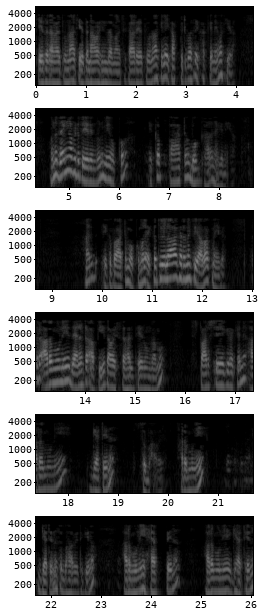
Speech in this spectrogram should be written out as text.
චේතනාව ඇති වුණා, චේතනාවෙන් හින්දා මනසිකාරය ඇති වුණා කියලා එකක් පිටිපස්සේ එකක් එනවා කියලා. ඔන්න දැන් අපිට තේරෙන්න ඕනේ මේ ඔක්කොම එක පාටම බොග් ගහලා නැගෙන එක. හරිද? එක පාටම ඔක්කොමලා එකතු වෙලා කරන ක්‍රියාවක් මේක. ඒතර අරමුණේ දැනට අපි තව ඉස්සරහට තේරුම් ගමු. ස්පර්ශය කියලා කියන්නේ අරමුණේ ගැටෙන ස්වභාවය. අරමුණේ ගැටෙන ස්වභාවයට කියනවා. අරමුණේ හැප්පෙන අරමුණේ ගැටෙන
